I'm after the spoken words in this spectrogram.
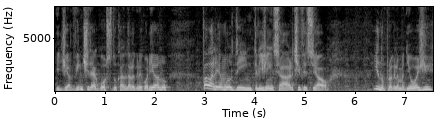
e dia 20 de agosto do calendário Gregoriano, falaremos de inteligência artificial. E no programa de hoje,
